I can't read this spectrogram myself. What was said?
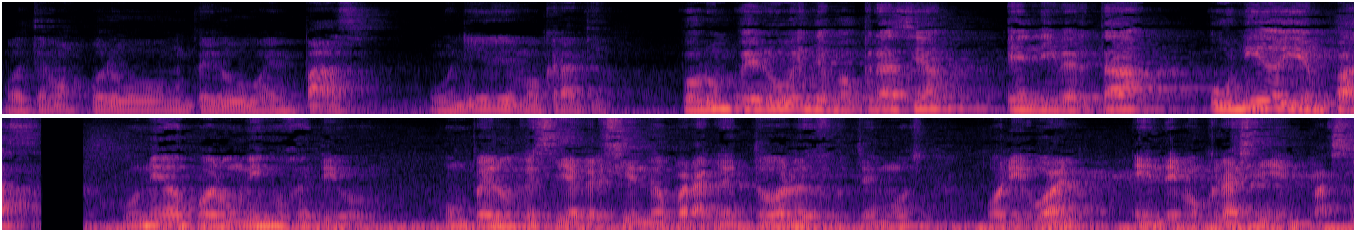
Votemos por un Perú en paz, unido y democrático. Por un Perú en democracia, en libertad, unido y en paz. Unidos por un mismo objetivo, un Perú que siga creciendo para que todos lo disfrutemos por igual en democracia y en paz.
